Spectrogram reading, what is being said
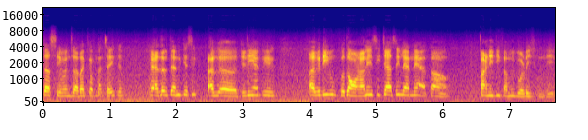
ਦਾ ਸੇਵਨ ਜ਼ਿਆਦਾ ਕਰਨਾ ਚਾਹੀਦਾ ਰੈਦਰ ਦੈਨ ਕਿ ਅਸੀਂ ਜਿਹੜੀਆਂ ਕਿ ਅਗਨੀ ਨੂੰ ਵਧਾਉਣ ਵਾਲੀਆਂ ਚੀਜ਼ਾਂ ਅਸੀਂ ਲੈਂਦੇ ਆ ਤਾਂ ਪਾਣੀ ਦੀ ਕਮੀ ਬੋਡੀ 'ਚ ਹੁੰਦੀ ਹੈ।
